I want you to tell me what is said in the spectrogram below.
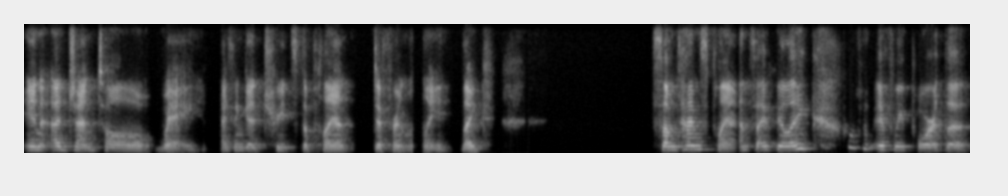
in a gentle way. I think it treats the plant differently. Like sometimes plants, I feel like if we pour the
